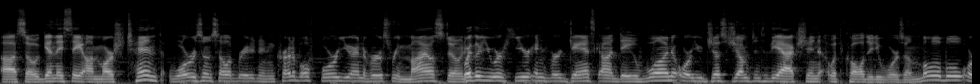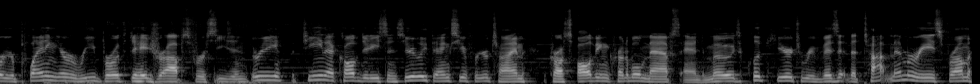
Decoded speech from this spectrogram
Uh, so again, they say on March 10th, Warzone celebrated an incredible four-year anniversary milestone. Whether you were here in Verdansk on day one or you just jumped into the action with Call of Duty Warzone Mobile or you're planning your rebirth day drops for Season Season 3, the team at Call of Duty sincerely thanks you for your time across all the incredible maps and modes. Click here to revisit the top memories from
